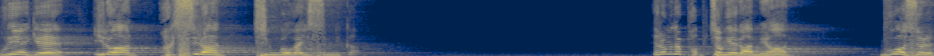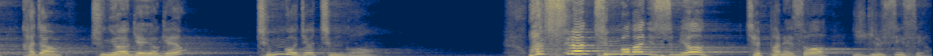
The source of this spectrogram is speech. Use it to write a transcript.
우리에게 이러한 확실한 증거가 있습니까? 여러분들 법정에 가면 무엇을 가장 중요하게 여겨요? 증거죠, 증거. 확실한 증거만 있으면 재판에서 이길 수 있어요.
